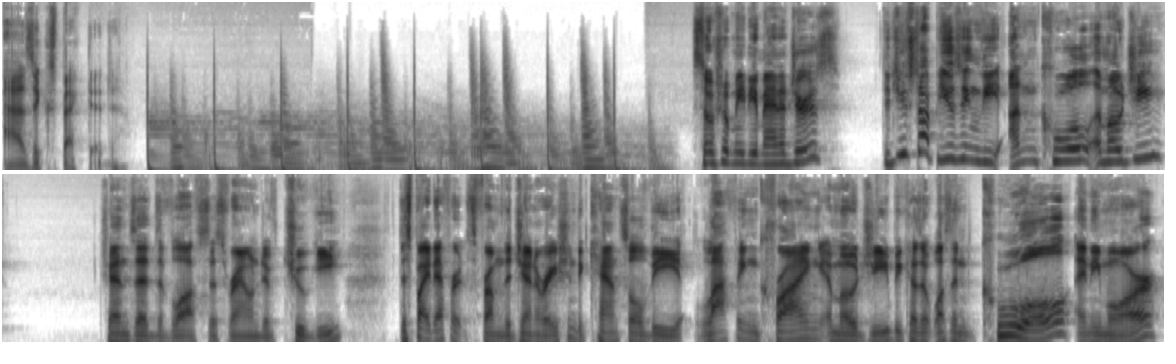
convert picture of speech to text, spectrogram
as expected. Social media managers, did you stop using the uncool emoji? Gen Zs have lost this round of cheugy, despite efforts from the generation to cancel the laughing crying emoji because it wasn't cool anymore.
